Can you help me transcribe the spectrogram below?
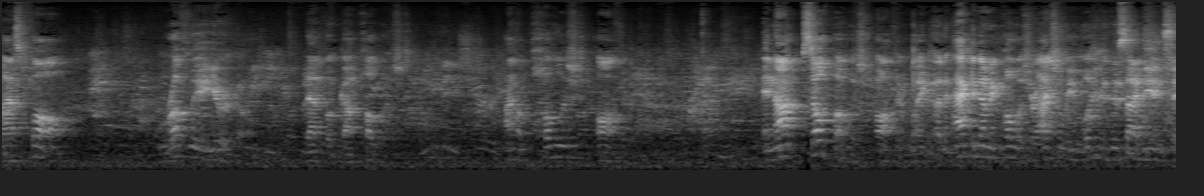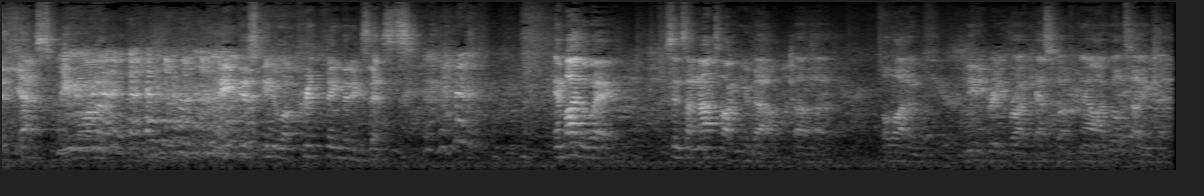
Last fall, roughly a year ago, that book got published. I'm a published author. And not self published author. Like an academic publisher actually looked at this idea and said, yes, we want to make this into a print thing that exists. And by the way, since I'm not talking about uh, a lot of nitty gritty broadcast stuff now, I will tell you that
